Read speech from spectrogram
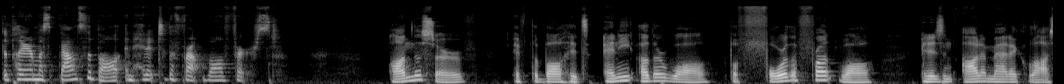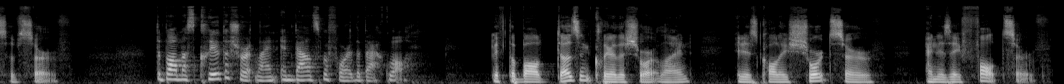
the player must bounce the ball and hit it to the front wall first. On the serve, if the ball hits any other wall before the front wall, it is an automatic loss of serve. The ball must clear the short line and bounce before the back wall. If the ball doesn't clear the short line, it is called a short serve and is a fault serve.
